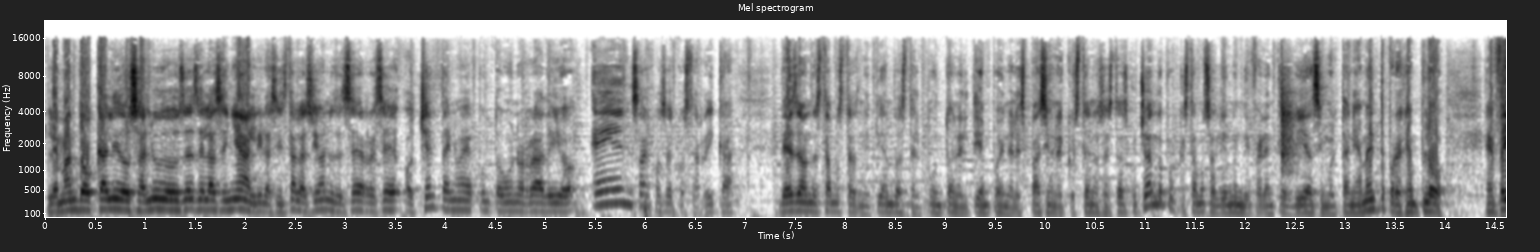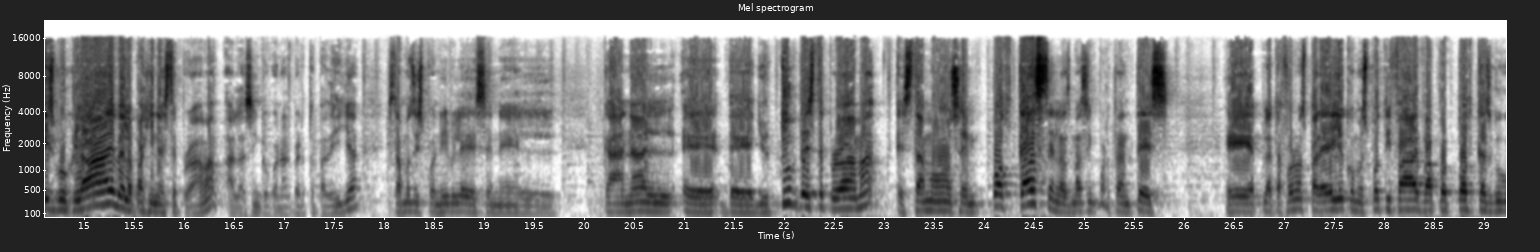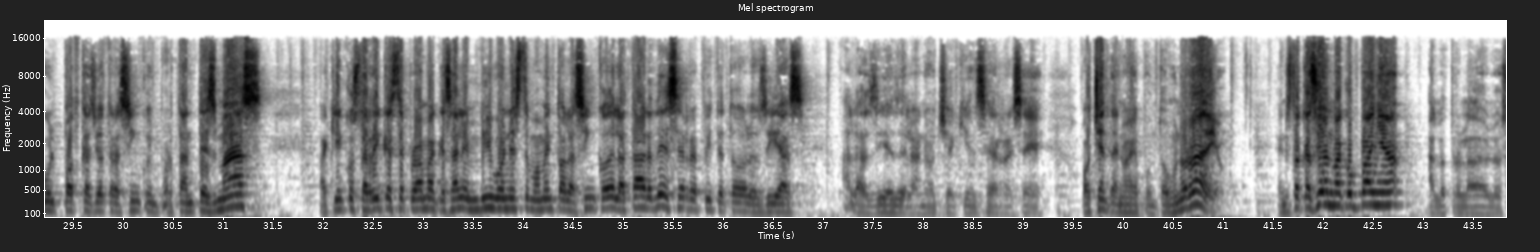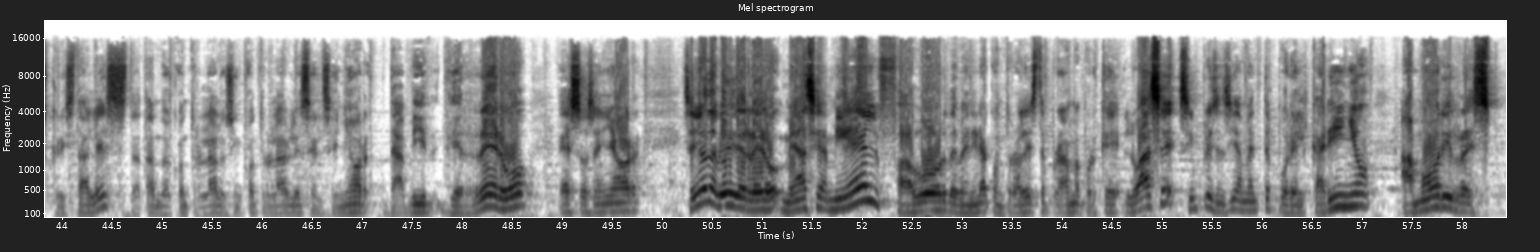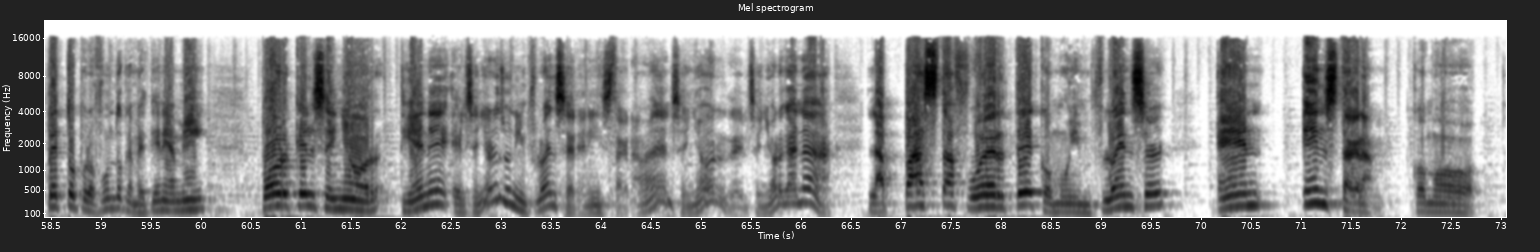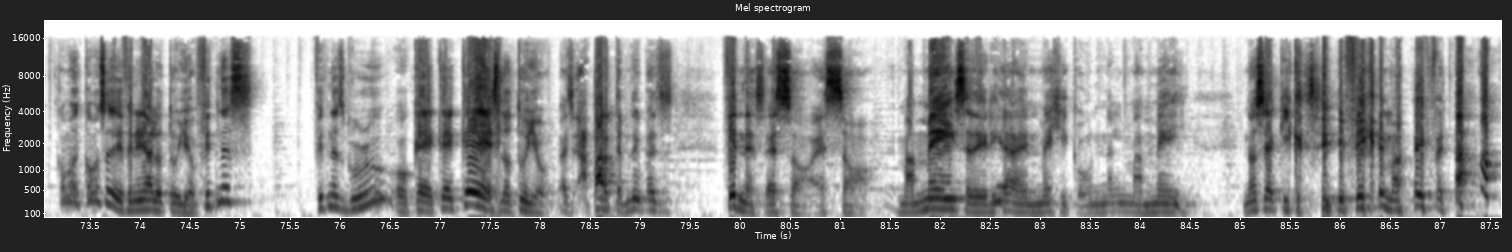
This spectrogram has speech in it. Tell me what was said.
le mando cálidos saludos desde la señal y las instalaciones de CRC 89.1 Radio en San José, Costa Rica, desde donde estamos transmitiendo hasta el punto en el tiempo y en el espacio en el que usted nos está escuchando, porque estamos saliendo en diferentes vías simultáneamente. Por ejemplo, en Facebook Live, en la página de este programa, a las 5 con Alberto Padilla. Estamos disponibles en el canal eh, de YouTube de este programa. Estamos en podcast, en las más importantes eh, plataformas para ello como Spotify, Vapor Podcast, Google Podcast y otras cinco importantes más. Aquí en Costa Rica este programa que sale en vivo en este momento a las 5 de la tarde se repite todos los días a las 10 de la noche aquí en CRC 89.1 Radio. En esta ocasión me acompaña al otro lado de los cristales, tratando de controlar los incontrolables, el señor David Guerrero. Eso, señor. Señor David Guerrero, me hace a mí el favor de venir a controlar este programa porque lo hace simple y sencillamente por el cariño, amor y respeto profundo que me tiene a mí. Porque el señor tiene, el señor es un influencer en Instagram, ¿eh? el señor, el señor gana la pasta fuerte como influencer en Instagram. Como, ¿cómo, se definiría lo tuyo? ¿Fitness? ¿Fitness guru? ¿O qué, qué, qué es lo tuyo? aparte, es, Fitness, eso, eso. Mamey se diría en México, un mamey. No sé aquí qué significa mamey, pero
